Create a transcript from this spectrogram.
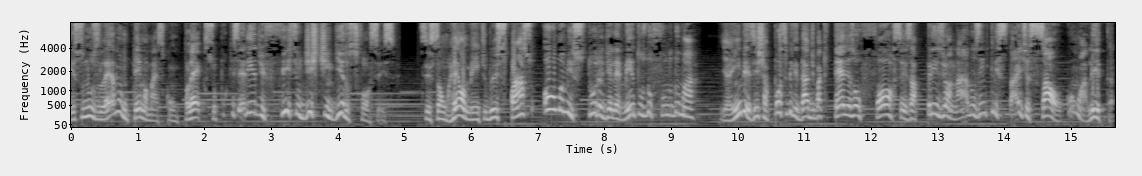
isso nos leva a um tema mais complexo porque seria difícil distinguir os fósseis, se são realmente do espaço ou uma mistura de elementos do fundo do mar. E ainda existe a possibilidade de bactérias ou fósseis aprisionados em cristais de sal, como a lita.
